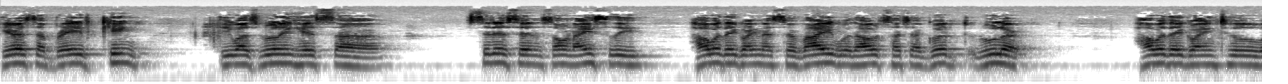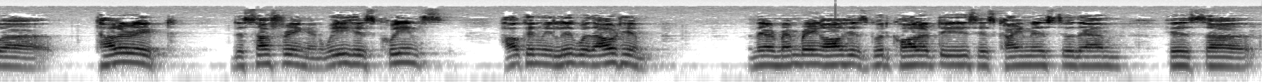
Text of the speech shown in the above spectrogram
Here is a brave king. He was ruling his uh, citizens so nicely. How are they going to survive without such a good ruler? How are they going to uh, tolerate the suffering? And we, his queens, how can we live without him? And they're remembering all his good qualities, his kindness to them, his uh,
